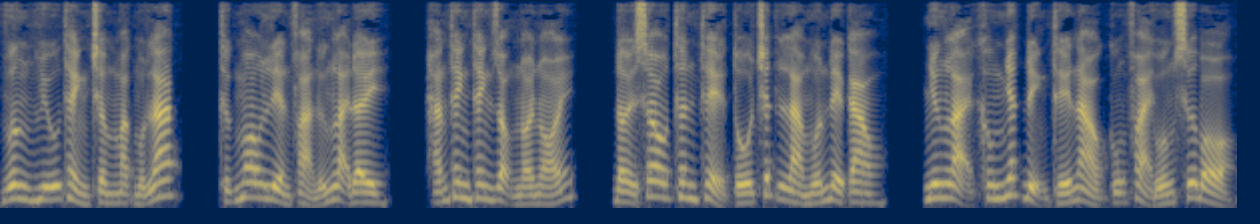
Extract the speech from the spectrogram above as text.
Vương Hữu Thành trầm mặc một lát, thực mau liền phản ứng lại đây, hắn thanh thanh giọng nói nói, đời sau thân thể tố chất là muốn đề cao, nhưng lại không nhất định thế nào cũng phải uống sữa bò,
